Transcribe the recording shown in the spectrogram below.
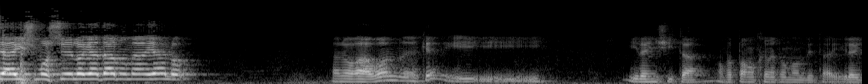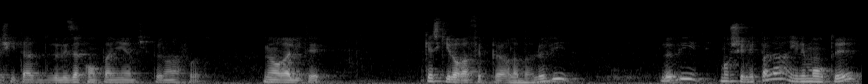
Aish Moshe lo yadanu mehayalo. Alors Aaron, il, il, a une chita. On ne va pas rentrer maintenant dans le détail. Il a une chita de les accompagner un petit peu dans la faute. Mais en réalité, qu'est-ce qui leur a fait peur là-bas? Le vide. Le vide. Moshe n'est pas là, il est monté.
